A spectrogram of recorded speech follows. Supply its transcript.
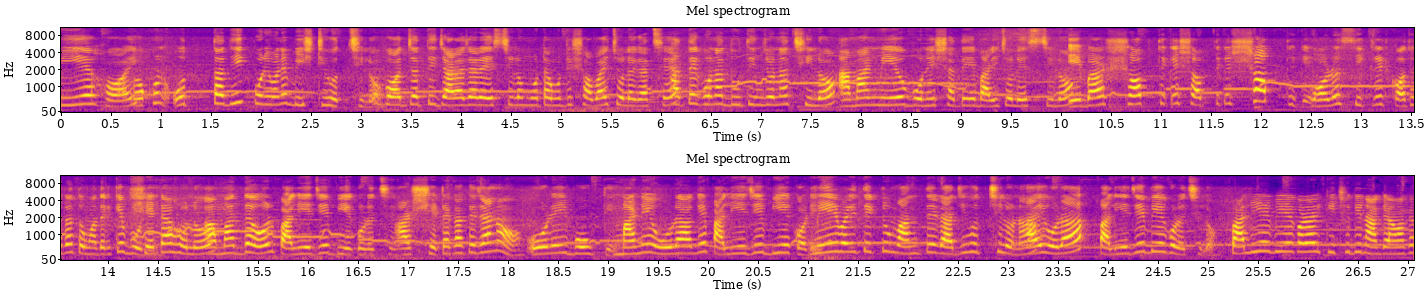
বিয়ে হয় তখন অত্যাধিক পরিমাণে বৃষ্টি হচ্ছিল। বরযাত্রী যারা যারা এসেছিল মোটামুটি সবাই চলে গেছে। হাতে গোনা দু তিনজনা ছিল। আমার মেয়েও বোনের সাথে বাড়ি চলে এসেছিল। এবার সব থেকে সব থেকে সব থেকে বড় সিক্রেট কথাটা তোমাদেরকে বলি। সেটা হলো আমার দা ওর পালিয়ে যেয়ে বিয়ে করেছে। আর সেটা কাকে জানো? ওর এই বউকে। মানে ওরা আগে পালিয়ে যেয়ে বিয়ে করে। মেয়ের বাড়িতে একটু মানতে রাজি হচ্ছিল না। তাই ওরা পালিয়ে যেয়ে বিয়ে করেছিল। পালিয়ে বিয়ে করার কিছুদিন আগে আমাকে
